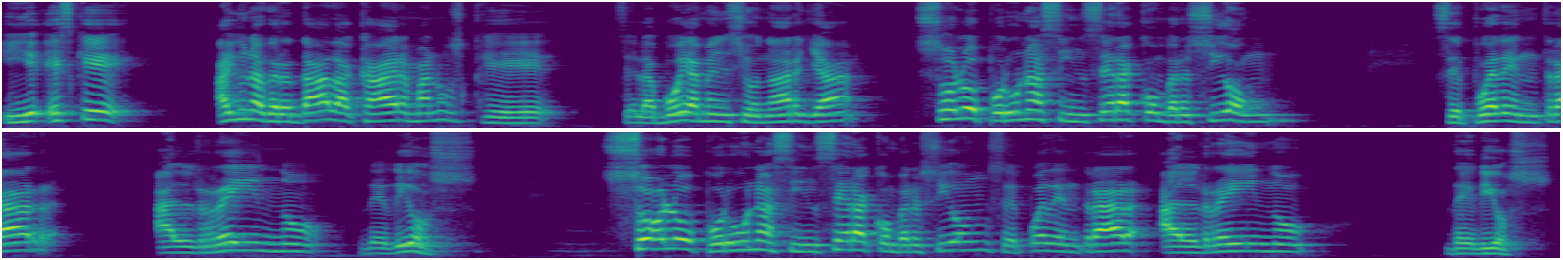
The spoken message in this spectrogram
Y es que hay una verdad acá, hermanos, que se la voy a mencionar ya. Solo por una sincera conversión se puede entrar al reino de Dios. Solo por una sincera conversión se puede entrar al reino de Dios.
